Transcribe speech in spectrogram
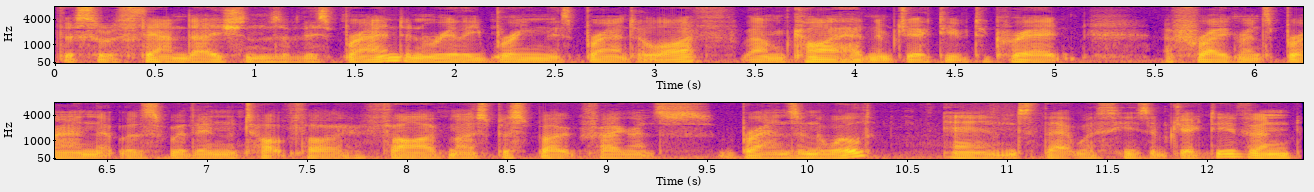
the sort of foundations of this brand and really bring this brand to life. Um, Kai had an objective to create a fragrance brand that was within the top five, five most bespoke fragrance brands in the world. And that was his objective. And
